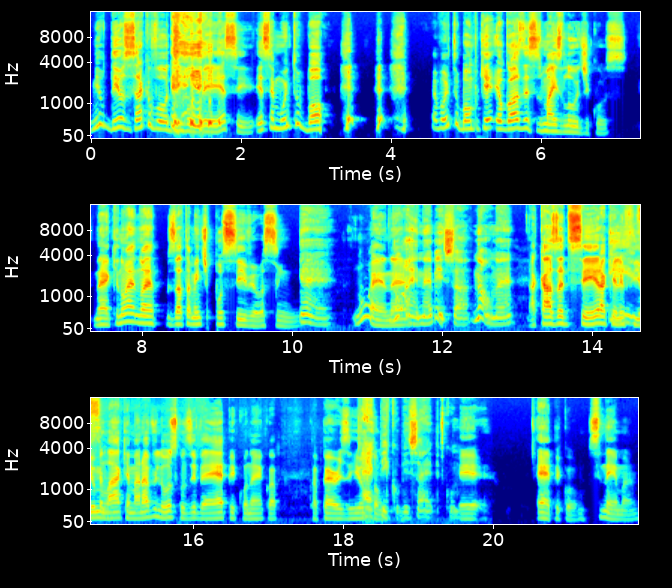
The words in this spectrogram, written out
Meu Deus, será que eu vou desenvolver esse? Esse é muito bom. É muito bom, porque eu gosto desses mais lúdicos, né? Que não é, não é exatamente possível, assim. É. Não é, né? Não é, né, bicha? Não, né? A Casa de Cera, aquele Isso. filme lá, que é maravilhoso, inclusive é épico, né? Com a, com a Paris Hilton. Épico, bicha, épico. É, épico, cinema.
